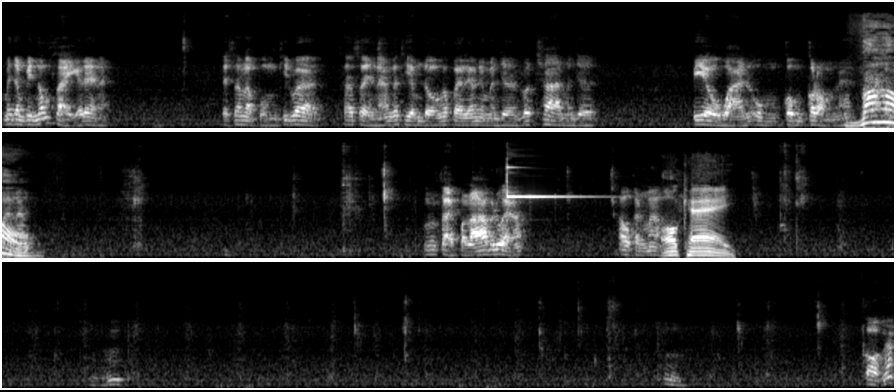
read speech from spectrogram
ไม่จำเป็นต้องใส่ก็ได้นะแต่สำหรับผมคิดว่าถ้าใส่น้ำกระเทียมดองเข้าไปแล้วเนี่ยมันจะรสชาติมันจะเปรี้ยวหวานอมกลมกล่อมนะประ มาณนั้น Wow! ต้องใส่ปลาร้าไปด้วยนะเข้ากันมาก Okay. อืมอืมกรอบนะ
